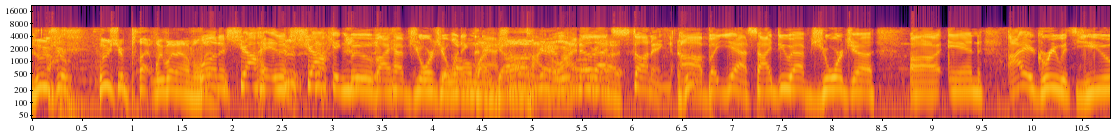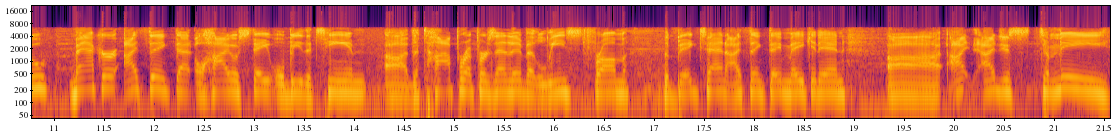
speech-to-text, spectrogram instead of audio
who's your who's your play? We went out on Well, in a, sho- in a shocking move, I have Georgia winning Oh the national God. Title. we I know that's it. stunning, uh, but yes, I do have Georgia, uh, and I agree with you, Macker. I think that Ohio State will be the team, uh, the top representative, at least from the Big Ten. I think they make it in. Uh, I, I just, to me,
